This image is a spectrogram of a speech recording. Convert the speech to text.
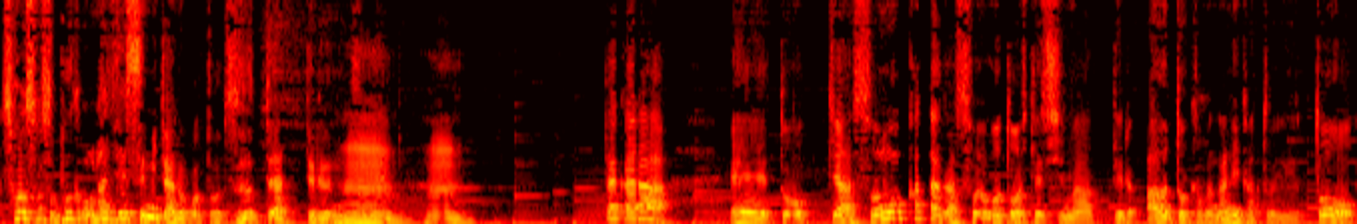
そうそうそう、僕も同じです、みたいなことをずっとやってるんうですね。んうん。だから、えっ、と、じゃあその方がそういうことをしてしまっているアウトカムは何かというと、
